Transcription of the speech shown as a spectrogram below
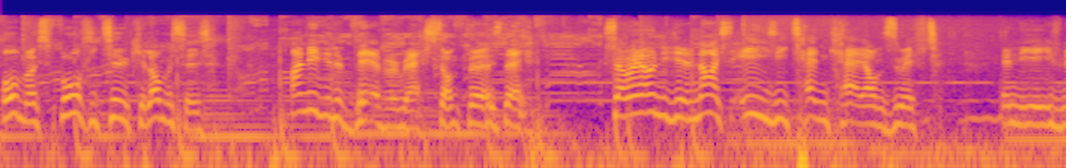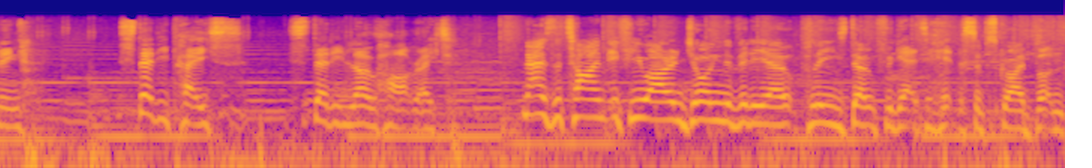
almost 42 kilometres, I needed a bit of a rest on Thursday. So I only did a nice easy 10k on Zwift in the evening. Steady pace, steady low heart rate. Now's the time, if you are enjoying the video, please don't forget to hit the subscribe button.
